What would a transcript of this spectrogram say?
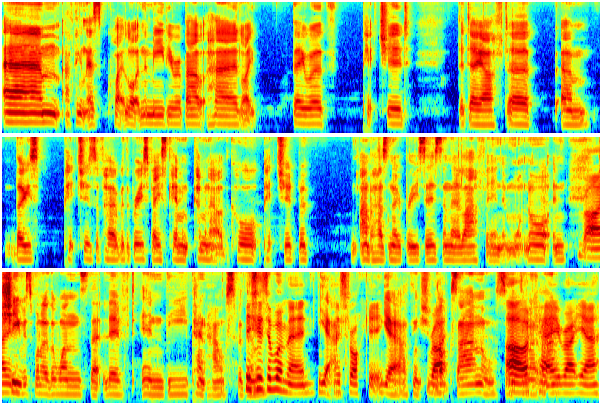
Um, I think there's quite a lot in the media about her. Like they were pictured the day after um, those pictures of her with a bruised face came coming out of the court, pictured with Amber has no bruises and they're laughing and whatnot. And Right. she was one of the ones that lived in the penthouse with This them. is a woman. Yeah. This Rocky. yeah, I think she's Right. Roxanne or Oh, something like okay. that. right. Yeah.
